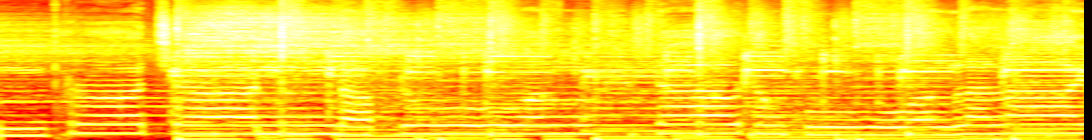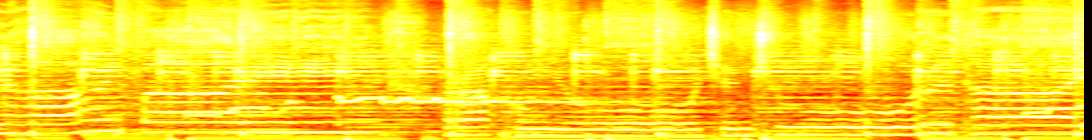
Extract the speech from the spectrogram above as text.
นเพราะจันดับดวง ดาวทั้งปวงละลายหายไป รักคงอยู่ชื่นชูหรือไทย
